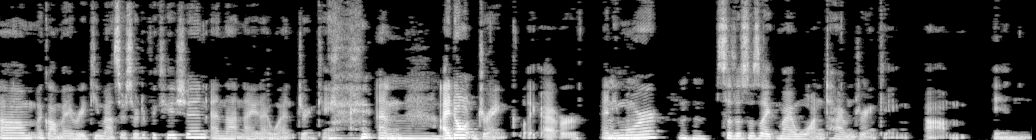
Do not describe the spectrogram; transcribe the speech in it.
um i got my reiki master certification and that night i went drinking. And Mm. i don't drink like ever anymore. Mhm. so this was like my one time drinking um in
